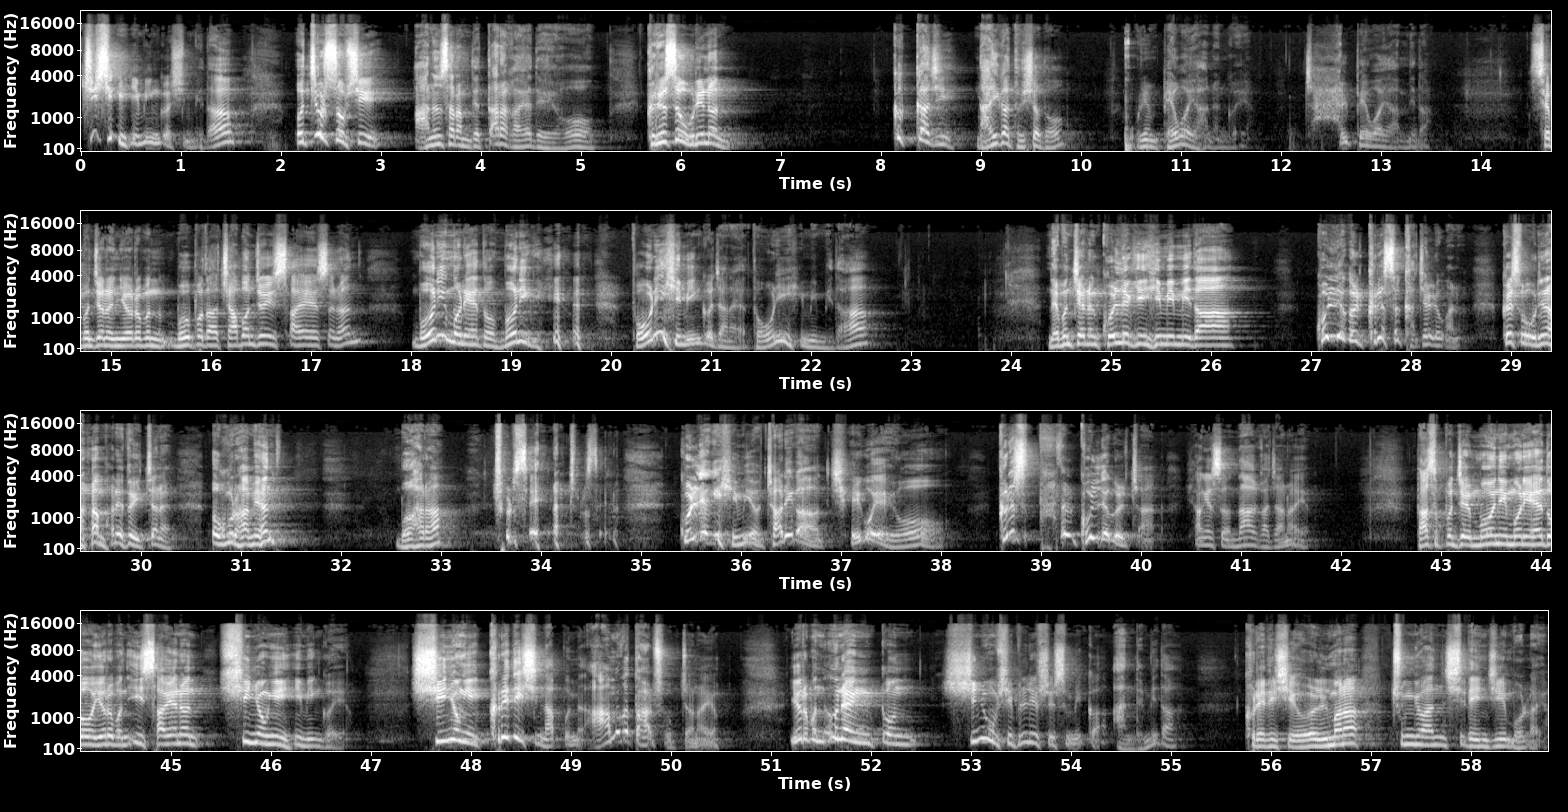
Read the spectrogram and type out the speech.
지식이 힘인 것입니다. 어쩔 수 없이 아는 사람들 따라가야 돼요. 그래서 우리는 끝까지 나이가 드셔도 우리는 배워야 하는 거예요. 잘 배워야 합니다. 세 번째는 여러분 무엇보다 자본주의 사회에서는 뭐니 뭐니 해도 뭐니 돈이 힘인 거잖아요. 돈이 힘입니다. 네 번째는 권력이 힘입니다. 권력을 그래서 가지려고 하는. 그래서 우리나라 말에도 있잖아요. 억울하면 뭐 하라? 출세해라, 출세해라. 권력의 힘이요. 자리가 최고예요. 그래서 다들 권력을 향해서 나아가잖아요. 다섯 번째 뭐니 뭐니 해도 여러분 이 사회는 신용이 힘인 거예요. 신용이 크레딧이 나쁘면 아무것도 할 수 없잖아요. 여러분 은행 돈 신용 없이 빌릴 수 있습니까? 안 됩니다. 크레딧이 얼마나 중요한 시대인지 몰라요.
